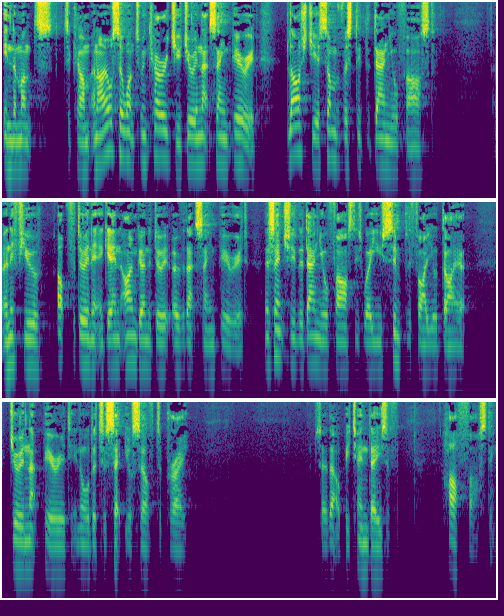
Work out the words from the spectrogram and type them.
in the months to come. And I also want to encourage you during that same period. Last year, some of us did the Daniel fast. And if you're up for doing it again, I'm going to do it over that same period. Essentially, the Daniel fast is where you simplify your diet during that period in order to set yourself to pray. So that'll be 10 days of half fasting.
